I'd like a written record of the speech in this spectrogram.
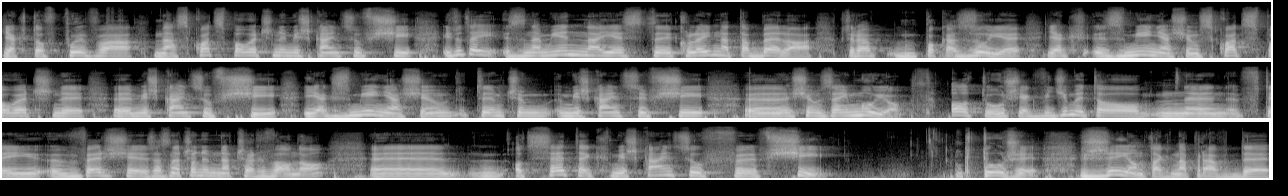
jak to wpływa na skład społeczny mieszkańców wsi. I tutaj znamienna jest kolejna tabela, która pokazuje, jak zmienia się skład społeczny E, mieszkańców wsi i jak zmienia się tym, czym mieszkańcy wsi e, się zajmują. Otóż, jak widzimy to mm, w tej wersie zaznaczonym na czerwono, e, odsetek mieszkańców wsi którzy żyją tak naprawdę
